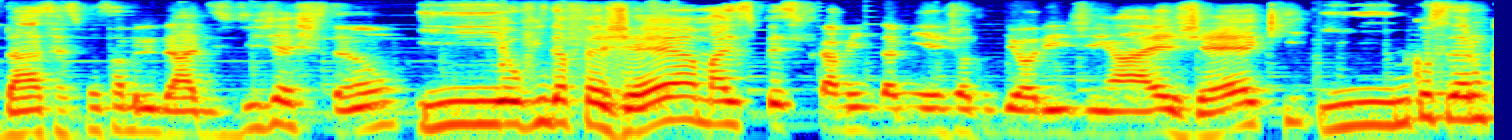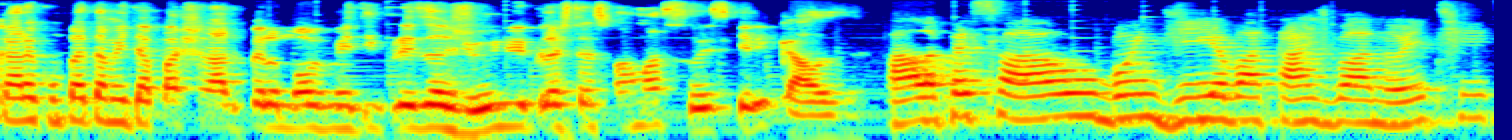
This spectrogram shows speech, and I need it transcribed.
das responsabilidades de gestão e eu vim da FEGEA, mais especificamente da minha EJ de origem, a EJEC, e me considero um cara completamente apaixonado pelo movimento Empresa Júnior e pelas transformações que ele causa. Fala pessoal, bom dia, boa tarde, boa noite.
